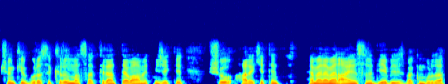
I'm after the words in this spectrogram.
Çünkü burası kırılmazsa trend devam etmeyecektir. Şu hareketin hemen hemen aynısını diyebiliriz. Bakın burada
